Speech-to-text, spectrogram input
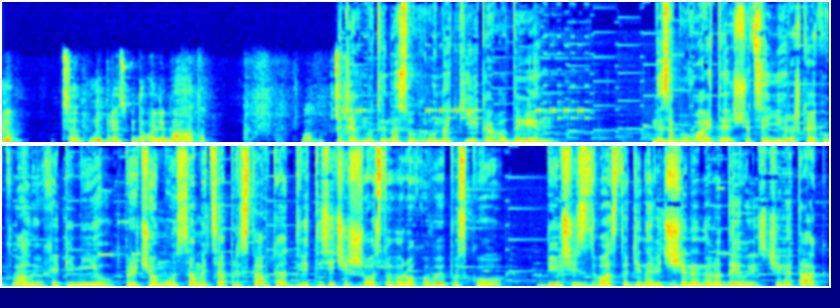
Ну, це, ну, в принципі, доволі багато. Ладно. затягнути нас у гру на кілька годин. Не забувайте, що це іграшка, яку клали у Happy Meal. Причому саме ця приставка 2006 року випуску. Більшість з вас тоді навіть ще не народились, чи не так?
